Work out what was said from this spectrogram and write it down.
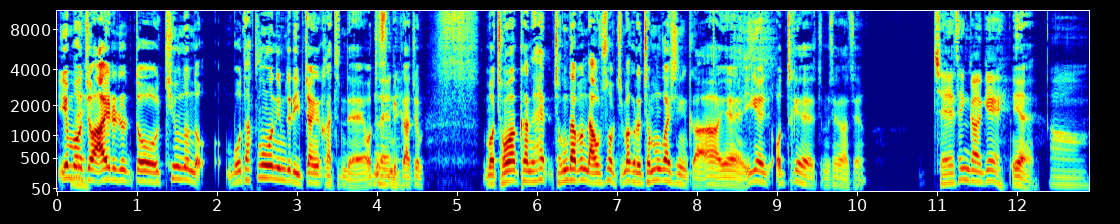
이게 뭐 네. 저 아이를 또 키우는 모든 학부모님들의 입장일 것 같은데 어떻습니까? 좀 뭐 정확한 해- 정답은 나올 수 없지만 그래 전문가시니까 예 이게 어떻게 좀 생각하세요? 제 생각에 예, 어,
